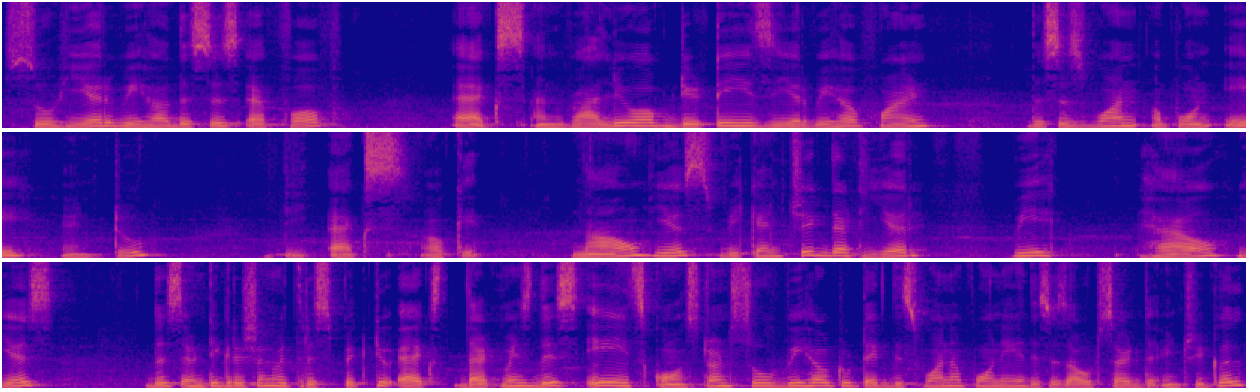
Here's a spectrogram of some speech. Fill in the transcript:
So here we have this is f of x and value of dt is here we have find this is 1 upon a into dx. Okay. Now yes we can check that here we have yes this integration with respect to x. That means this a is constant so we have to take this 1 upon a this is outside the integral.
